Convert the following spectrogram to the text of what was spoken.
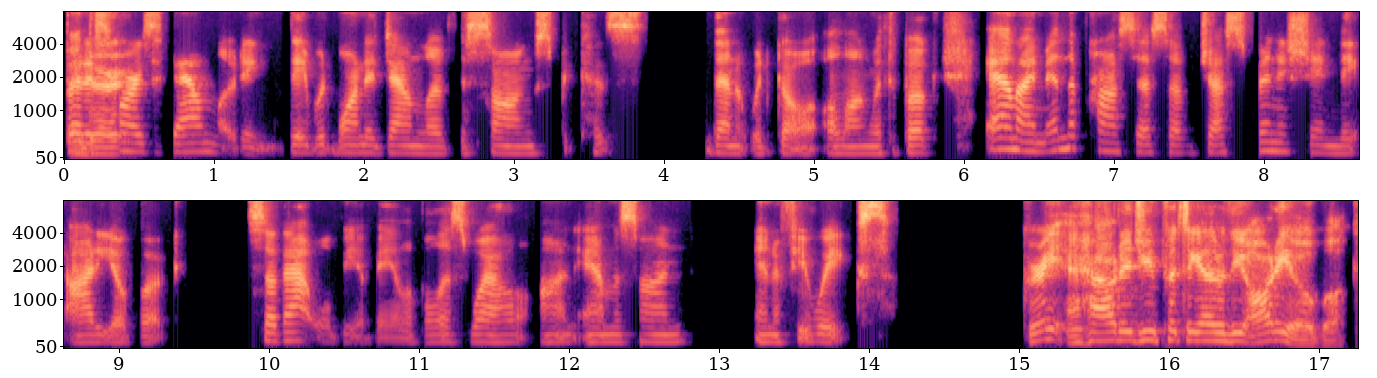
but as far as downloading, they would want to download the songs because then it would go along with the book. And I'm in the process of just finishing the audiobook. So that will be available as well on Amazon in a few weeks. Great. And how did you put together the audiobook?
